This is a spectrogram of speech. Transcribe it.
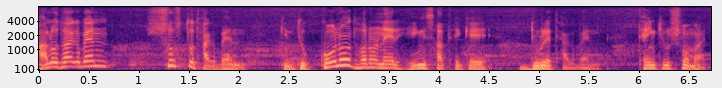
ভালো থাকবেন, সুস্থ থাকবেন। কিন্তু কোনো ধরনের হিংসা থেকে দূরে থাকবেন। থ্যাংক ইউ সো মাচ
